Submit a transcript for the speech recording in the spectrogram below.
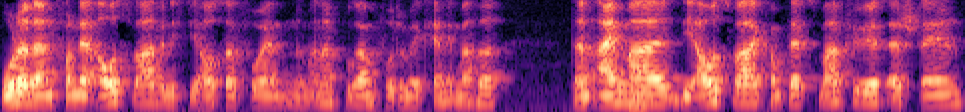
oder dann von der Auswahl, wenn ich die Auswahl vorher in einem anderen Programm, Photomechanic mache, dann einmal ja. die Auswahl komplett Smart Previews erstellen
